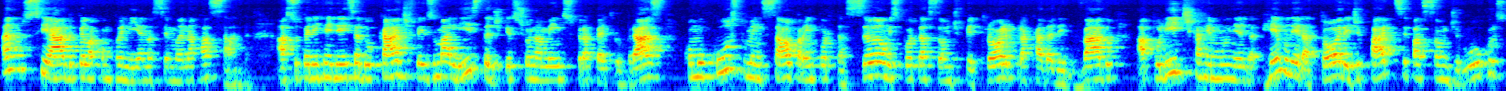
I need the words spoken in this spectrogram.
anunciado pela companhia na semana passada. A Superintendência do CAD fez uma lista de questionamentos para a Petrobras, como o custo mensal para importação, exportação de petróleo para cada derivado, a política remuneratória de participação de lucros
